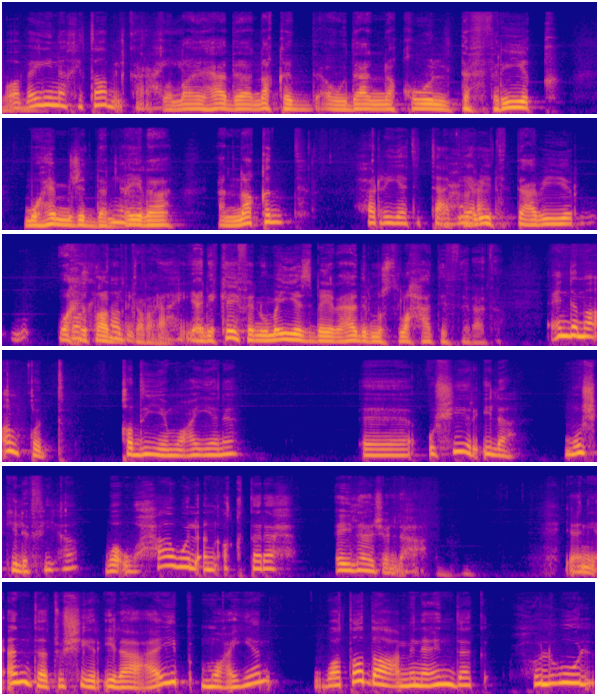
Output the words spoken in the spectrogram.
وبين خطاب الكراهية. والله هذا نقد أو دعنا نقول تفريق مهم جدا نعم. بين النقد حرية التعبير حرية التعبير وخطاب الكراهية. يعني كيف نميز بين هذه المصطلحات الثلاثة؟ عندما أنقد قضية معينة آه، أشير إلى مشكلة فيها وأحاول أن أقترح علاجا لها. يعني أنت تشير إلى عيب معين وتضع من عندك حلول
